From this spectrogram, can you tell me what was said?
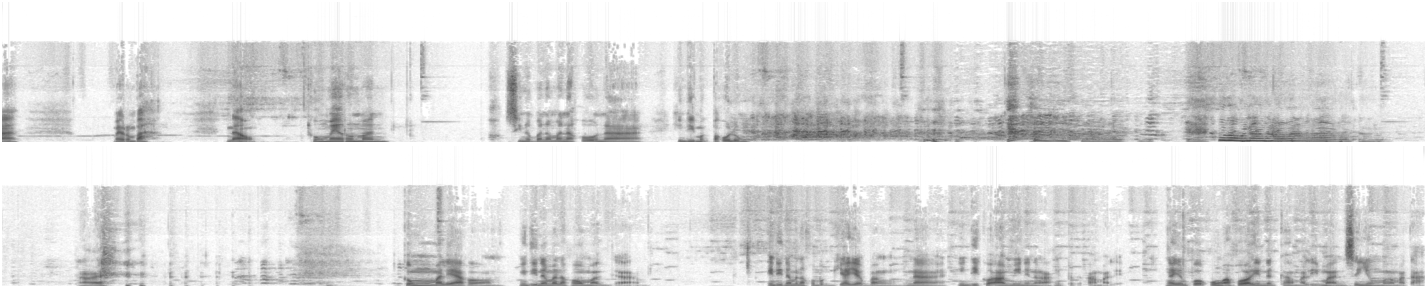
Ha? Mayroon ba? Now, kung mayroon man, sino ba naman ako na hindi magpakulong? okay. kung mali ako, hindi naman ako mag uh, hindi naman ako magyayabang na hindi ko aminin ang aking pagkakamali. Ngayon po, kung ako ay nagkamali man sa inyong mga mata,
